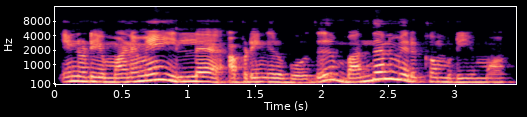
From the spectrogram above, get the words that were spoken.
என்னுடைய மனமே இல்லை அப்படிங்கிற போது பந்தனம் இருக்க முடியுமா?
